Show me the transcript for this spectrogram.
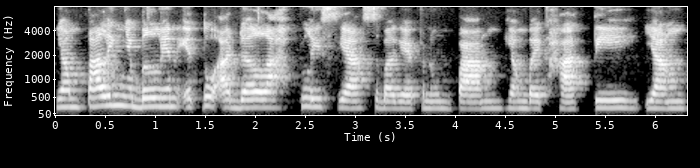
yang paling nyebelin itu adalah please ya sebagai penumpang yang baik hati yang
